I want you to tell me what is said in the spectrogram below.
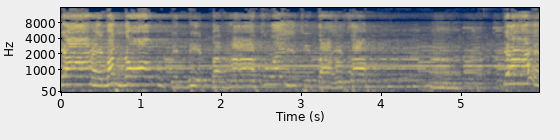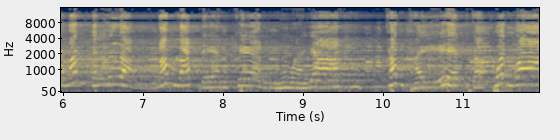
อย่าให้มันนองเป็นมิตรปัญหาช่วยที่ตายซ้ำอย่าให้มันเป็นเรื่องน้ำลัดแดนแค้นหัวยางขั้นไข่เห็ดกับควนวา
